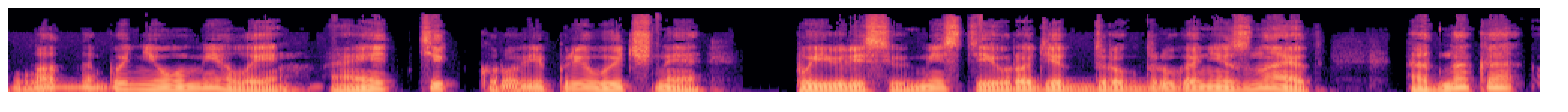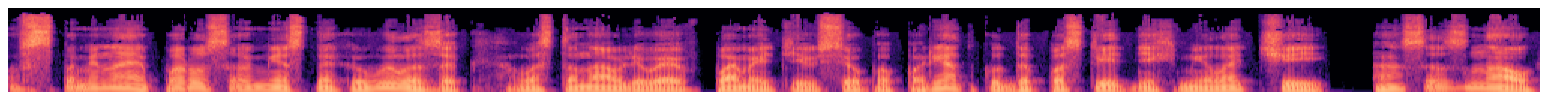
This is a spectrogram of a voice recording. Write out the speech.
Ладно бы не умелые, а эти крови привычные. Появились вместе и вроде друг друга не знают. Однако, вспоминая пару совместных вылазок, восстанавливая в памяти все по порядку до последних мелочей, осознал,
